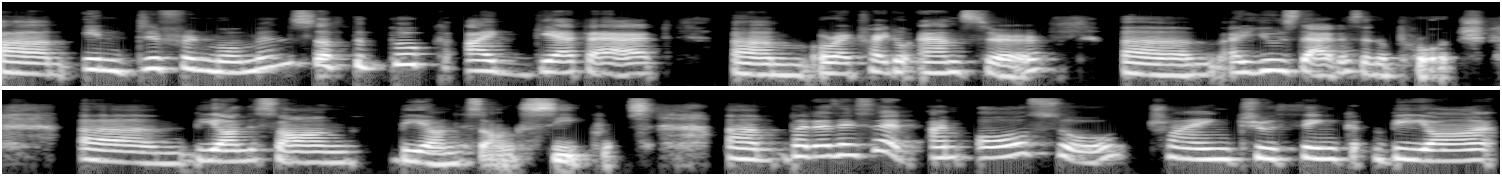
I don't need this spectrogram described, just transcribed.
um, in different moments of the book, I get at um, or I try to answer. Um, I use that as an approach um, beyond the song, beyond the song sequence. but as I said, I'm also trying to think beyond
